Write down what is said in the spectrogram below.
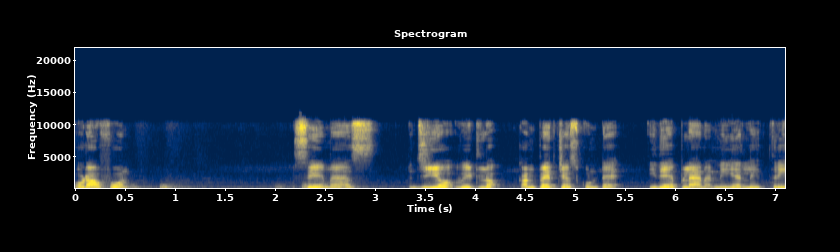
Vodafone same as Jio వీటిలో కంపేర్ చేసుకుంటే ఇదే plan nearly three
